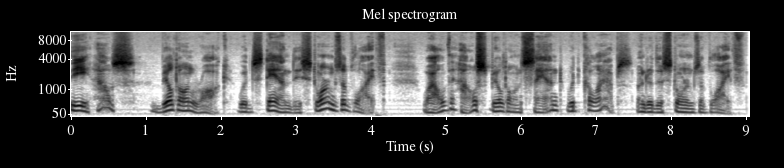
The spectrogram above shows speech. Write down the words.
The house built on rock would stand the storms of life, while the house built on sand would collapse under the storms of life.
